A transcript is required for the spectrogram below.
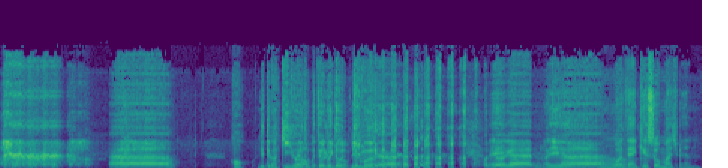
ah, Oh, di tengah kira Oh, tu. betul, betul. lima. Lima. betul kan? Oh, ya. Ah, Well, thank you so much, man.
